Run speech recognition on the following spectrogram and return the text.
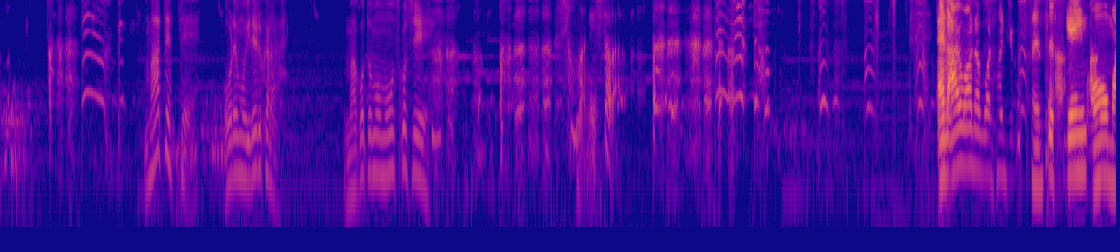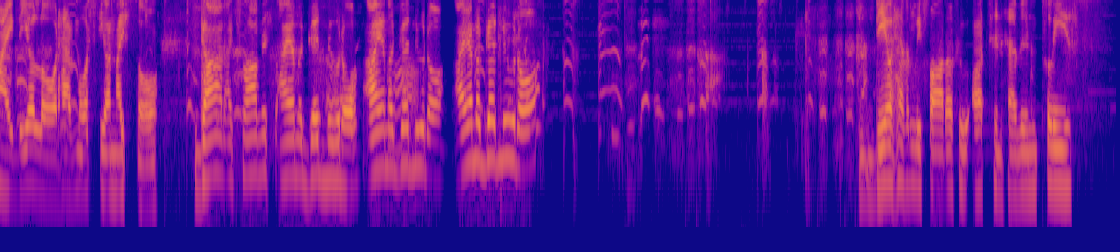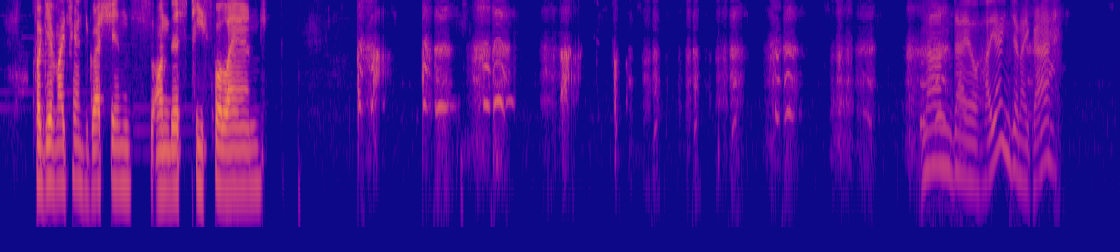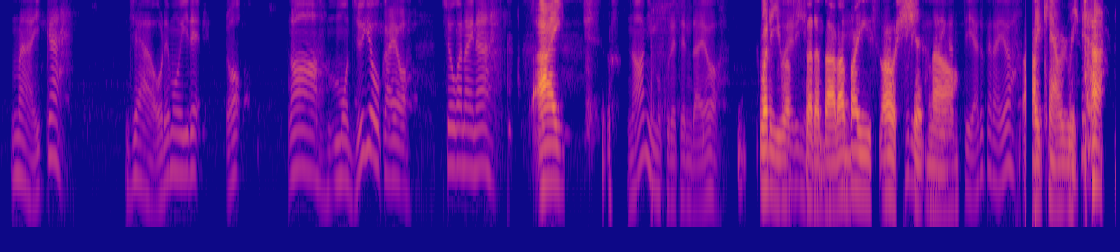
待てって俺も入れるから誠ももう少しそんなにしたら And I want to 100% this game. Oh my dear lord, have mercy on my soul. God, I promise I am a good noodle. I am a good noodle. I am a good noodle. Dear Heavenly Father who art in heaven, please forgive my transgressions on this peaceful land. まあいいかじゃあ俺も入れおああもう授業かよしょうがないな I. 何もくれてんだよ What are you 帰りに upset ゴム about? 買 I'll って buy you. Oh プリ shit, 可愛が no. ってやるからよ I can't read that.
